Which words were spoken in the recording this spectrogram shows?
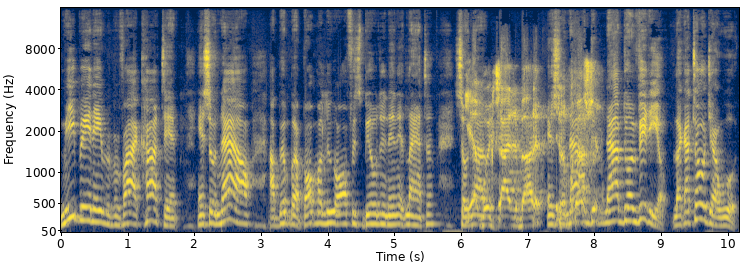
me being able to provide content and so now I built, I bought my new office building in Atlanta. So yeah, now, we're excited about it. And so no now, I'm, do, now I'm doing video, like I told you I would.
